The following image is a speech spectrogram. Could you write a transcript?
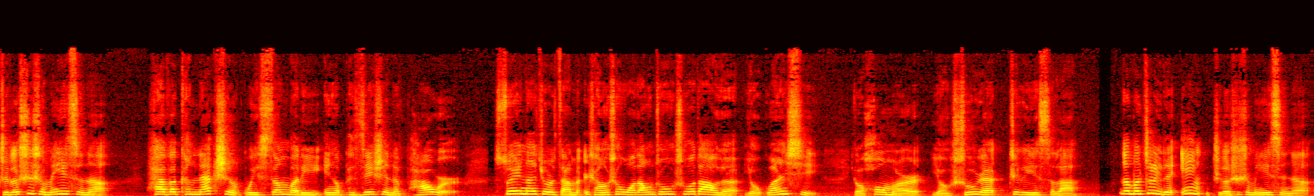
指的是什么意思呢？have a connection with somebody in a position of power，所以呢，就是咱们日常生活当中说到的有关系、有后门、有熟人这个意思了。那么这里的 in 指的是什么意思呢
